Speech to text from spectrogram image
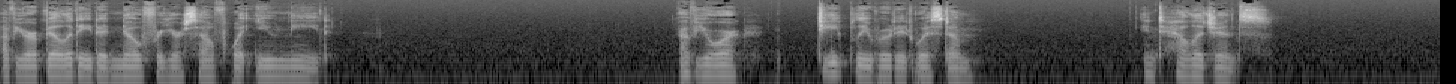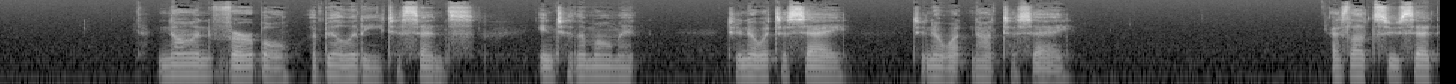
of your ability to know for yourself what you need, of your deeply rooted wisdom intelligence, non-verbal ability to sense into the moment, to know what to say, to know what not to say. As Lao Tzu said,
